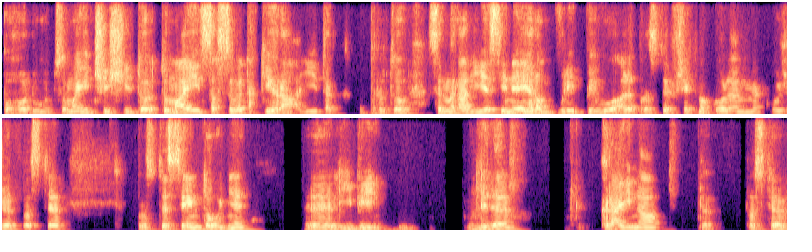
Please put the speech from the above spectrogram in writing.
pohodu, co mají Češi, to, to mají za sebe taky rádi, tak proto jsem rádi, jestli nejenom kvůli pivu, ale prostě všechno kolem, jakože prostě, prostě se jim to hodně e, líbí. Lidé, krajina, prostě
